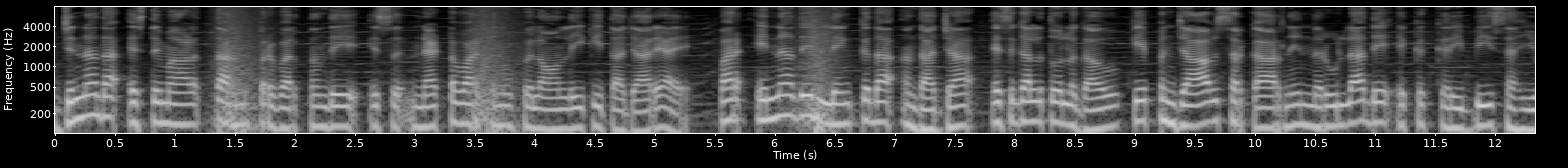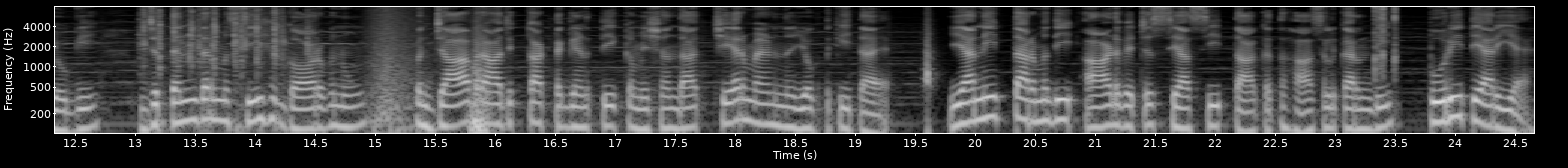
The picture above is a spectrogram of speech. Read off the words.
ਜਿਨ੍ਹਾਂ ਦਾ ਇਸਤੇਮਾਲ ਧਰਮ ਪਰਿਵਰਤਨ ਦੇ ਇਸ ਨੈਟਵਰਕ ਨੂੰ ਫੈਲਾਉਣ ਲਈ ਕੀਤਾ ਜਾ ਰਿਹਾ ਹੈ। ਪਰ ਇਹਨਾਂ ਦੇ ਲਿੰਕ ਦਾ ਅੰਦਾਜ਼ਾ ਇਸ ਗੱਲ ਤੋਂ ਲਗਾਓ ਕਿ ਪੰਜਾਬ ਸਰਕਾਰ ਨੇ ਨਰੂਲਾ ਦੇ ਇੱਕ ਕਰੀਬੀ ਸਹਿਯੋਗੀ ਜਤਿੰਦਰ ਮਸੀਹ ਗੌਰਵ ਨੂੰ ਪੰਜਾਬ ਰਾਜ ਘੱਟ ਗਿਣਤੀ ਕਮਿਸ਼ਨ ਦਾ ਚੇਅਰਮੈਨ ਨਿਯੁਕਤ ਕੀਤਾ ਹੈ। ਯਾਨੀ ਧਰਮ ਦੀ ਆੜ ਵਿੱਚ ਸਿਆਸੀ ਤਾਕਤ ਹਾਸਲ ਕਰਨ ਦੀ ਪੂਰੀ ਤਿਆਰੀ ਹੈ।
